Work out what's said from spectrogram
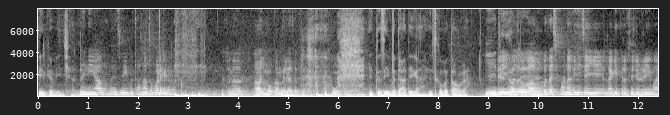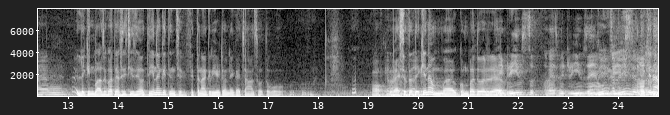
फिर कभी इंशाल्लाह। नहीं नहीं आप ऐसे ही बताना तो पड़ेगा। इतना आज मौका मिला तो फिर तो सही बता देगा इसको पता होगा ये ड्रीम का तो आपको पता छुपाना भी नहीं चाहिए अल्लाह की तरफ़ से जो ड्रीम आया है वो। लेकिन बाज़ अवत ऐसी चीज़ें होती हैं ना कि जिनसे फितना क्रिएट होने का चांस हो तो वो वैसे तो देखिए ना गुंबद और ड्रीम्स तो वैसे ड्रीम्स हैं हैं। की ना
